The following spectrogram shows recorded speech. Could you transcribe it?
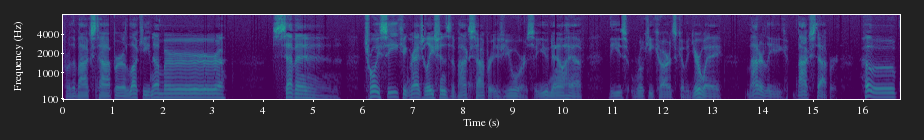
for the box topper. Lucky number seven. Troy C., congratulations. The box topper is yours. So you now have these rookie cards coming your way. Minor League box topper. Hope.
